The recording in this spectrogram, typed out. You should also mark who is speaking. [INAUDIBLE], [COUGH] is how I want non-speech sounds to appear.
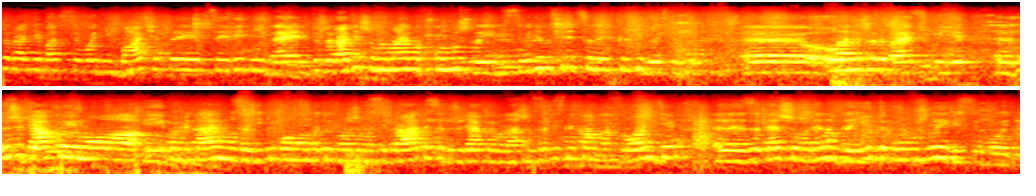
Speaker 1: дуже раді вас сьогодні бачити в цей літній день. Дуже раді, що ми маємо таку можливість сьогодні зустрітися на відкритій виставці е, Олени Жеребецької. Е, Дуже дякуємо і пам'ятаємо, завдяки кому ми тут можемо зібратися. Дуже дякуємо нашим захисникам на фронті е, за те, що вони нам дають таку можливість сьогодні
